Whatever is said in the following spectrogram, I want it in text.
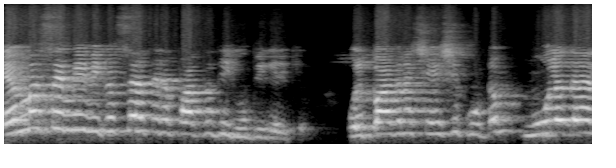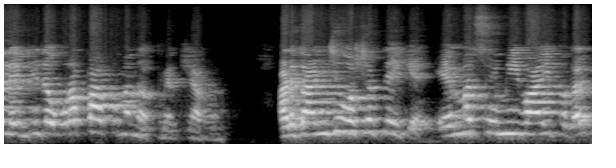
എം എസ് എം ഇ വികസനത്തിന് പദ്ധതി രൂപീകരിക്കും. ഉൽപാദന ശേഷി കൂട്ടും മൂലധന ലഭ്യത ഉറപ്പാക്കുമെന്ന് പ്രഖ്യാപനം. അടുത്ത അഞ്ചു വർഷത്തേക്ക് എം എസ് എം ഇ വായ്പകൾ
